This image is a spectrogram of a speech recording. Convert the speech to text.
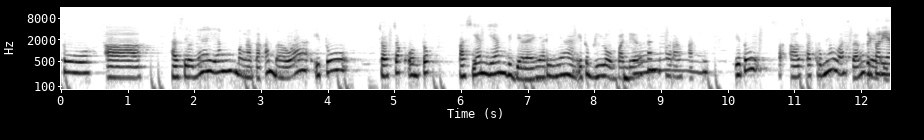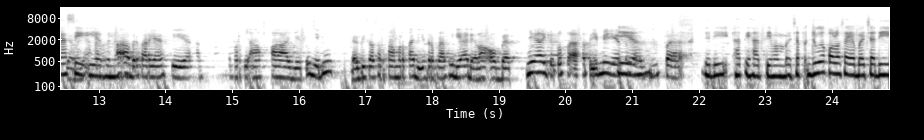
tuh uh, hasilnya yang mengatakan bahwa itu cocok untuk pasien yang gejalanya ringan. Itu belum. Padahal kan hmm. kan orang sakit itu uh, spektrumnya luas banget. Ya bervariasi, ya, iya benar. Ah, bervariasi ya kan seperti apa gitu. Jadi nggak bisa serta merta diinterpretasi dia adalah obatnya gitu saat ini gitu iya. bisa. Jadi hati-hati membaca. Juga kalau saya baca di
